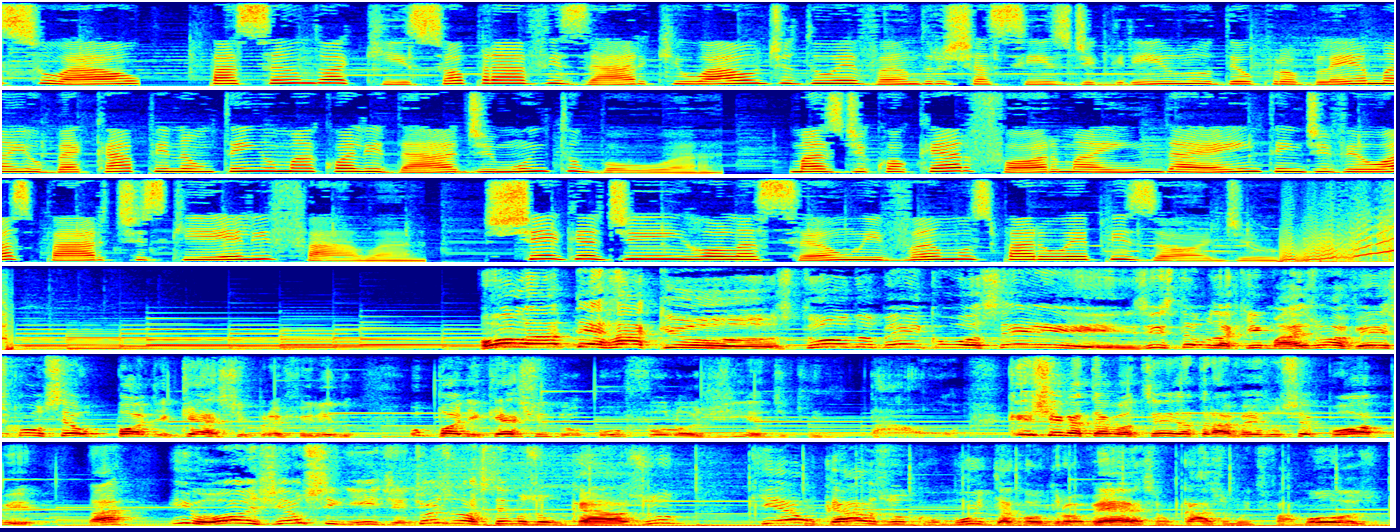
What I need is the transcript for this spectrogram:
Pessoal, passando aqui só para avisar que o áudio do Evandro Chassis de Grilo deu problema e o backup não tem uma qualidade muito boa. Mas de qualquer forma ainda é entendível as partes que ele fala. Chega de enrolação e vamos para o episódio. Olá, terráqueos! Tudo bem com vocês? Estamos aqui mais uma vez com o seu podcast preferido, o podcast do Ufologia de Quintal, que chega até vocês através do CPOP, tá? E hoje é o seguinte, gente, hoje nós temos um caso que é um caso com muita controvérsia, um caso muito famoso,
